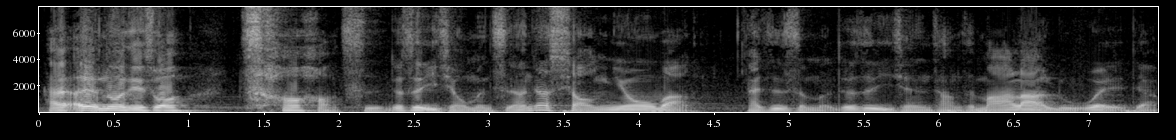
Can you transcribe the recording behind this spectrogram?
还而且诺基说超好吃，就是以前我们吃，好像叫小妞吧，还是什么？就是以前很常吃麻辣卤味这样。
